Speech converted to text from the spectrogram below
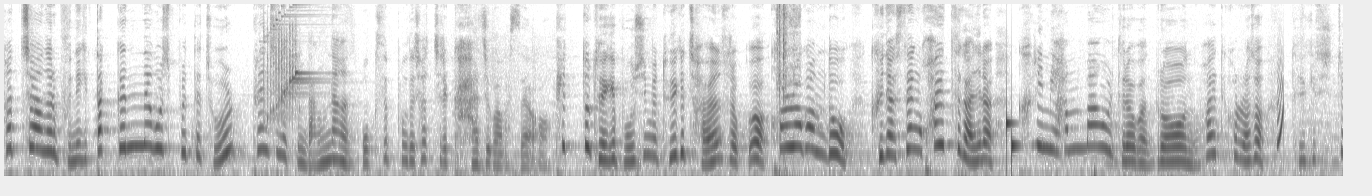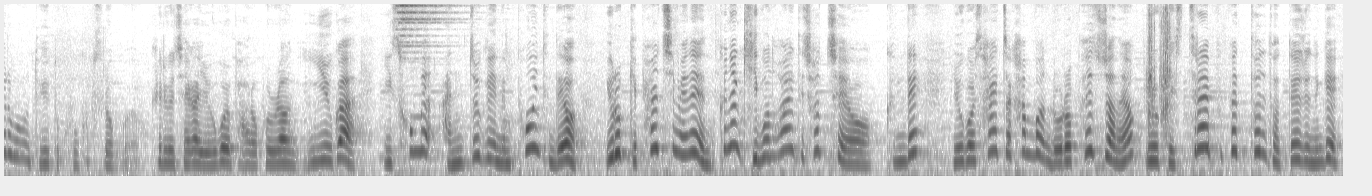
셔츠 안으로 분위기 딱 끝내고 싶을 때 좋을 프렌치 느낌 낭낭한 옥스포드 셔츠를 가지고 와봤어요. 핏도 되게 보시면 되게 자연스럽고요. 컬러감도 그냥 생 화이트가 아니라 크림이 한 방울 들어간 그런 화이트 컬러라서 되게 실제로 보면 되게 또 고급스러워 보여요. 그리고 제가 이걸 바로 골라온 이유가 이 소매 안쪽에 있는 포인트인데요. 이렇게 펼치면은 그냥 기본 화이트 셔츠예요. 근데 이걸 살짝 한번 롤업 해주잖아요. 이렇게 스트라이프 패턴이 덧대어주는 게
